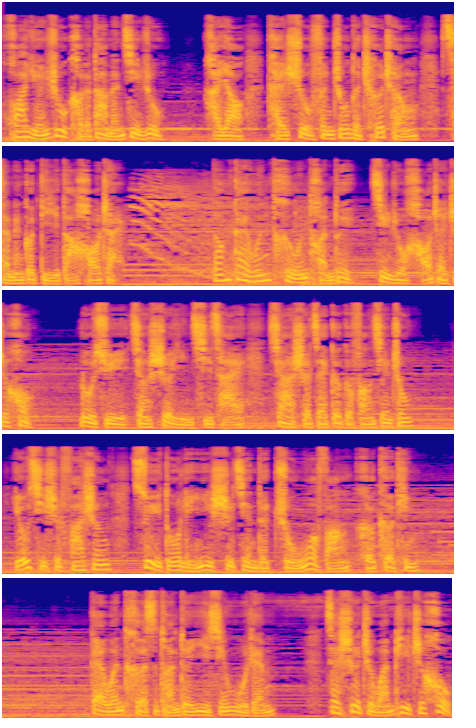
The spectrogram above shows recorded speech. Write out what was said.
花园入口的大门进入，还要开数分钟的车程才能够抵达豪宅。当盖温特文团队进入豪宅之后，陆续将摄影器材架设在各个房间中，尤其是发生最多灵异事件的主卧房和客厅。盖温特斯团队一行五人，在设置完毕之后，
